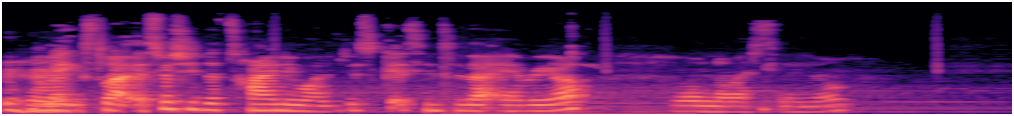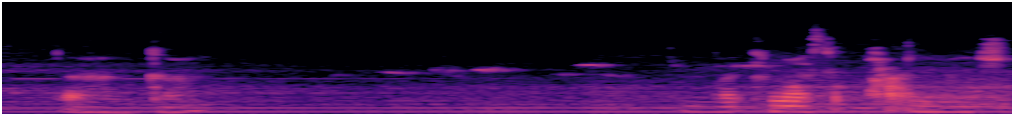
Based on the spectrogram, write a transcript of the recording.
mm-hmm. makes like, especially the tiny one, it just gets into that area. Real nicely, yeah. There we go. Like a nice little pattern motion.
